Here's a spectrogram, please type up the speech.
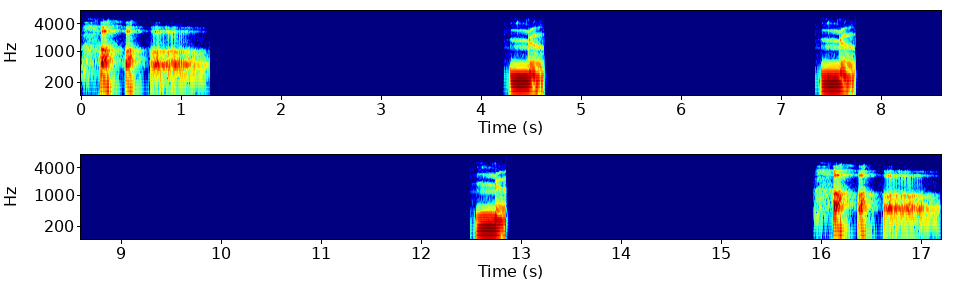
Ho ho ho. No. No. No. Ho ho ho.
